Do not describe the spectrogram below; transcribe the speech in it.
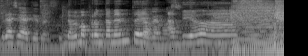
Gracias a ti, Roxy. Nos vemos prontamente. Nos vemos. Adiós.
